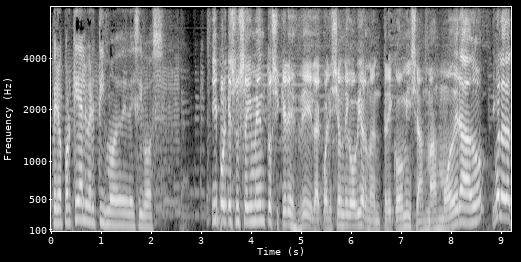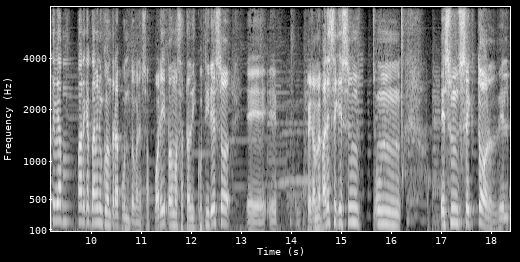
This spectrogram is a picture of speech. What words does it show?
pero ¿por qué albertismo de, decís vos? Y porque es un segmento, si querés, de la coalición de gobierno, entre comillas, más moderado. Igual ahora te voy a marcar también un contrapunto con eso. Por ahí podemos hasta discutir eso, eh, eh, pero me parece que es un, es un sector del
